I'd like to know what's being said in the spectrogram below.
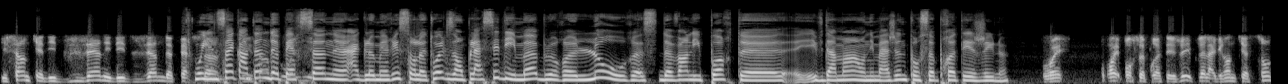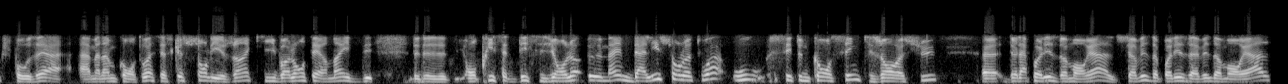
Il semble qu'il y a des dizaines et des dizaines de personnes. Oui, une cinquantaine de personnes euh, agglomérées sur le toit. Ils ont placé des meubles euh, lourds euh, devant les portes, euh, évidemment, on imagine, pour se protéger. Là. Oui. Oui, pour se protéger. Et puis là, la grande question que je posais à, à Mme Comtois, c'est est-ce que ce sont les gens qui volontairement ont pris cette décision-là eux-mêmes d'aller sur le toit ou c'est une consigne qu'ils ont reçue euh, de la police de Montréal, du service de police de la ville de Montréal,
